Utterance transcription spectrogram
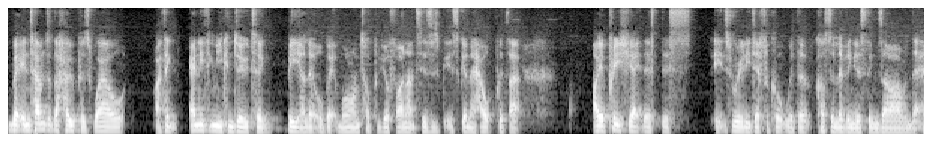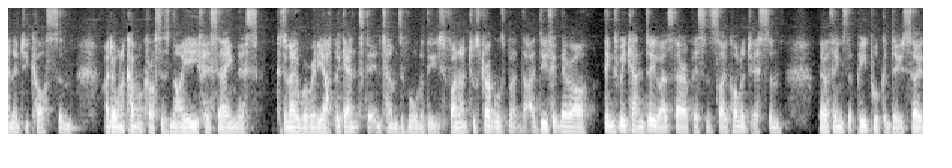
But in terms of the hope as well, I think anything you can do to be a little bit more on top of your finances is, is going to help with that. I appreciate this this it's really difficult with the cost of living as things are and the energy costs. And I don't want to come across as naive here saying this because I know we're really up against it in terms of all of these financial struggles. But I do think there are things we can do as therapists and psychologists, and there are things that people can do. So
